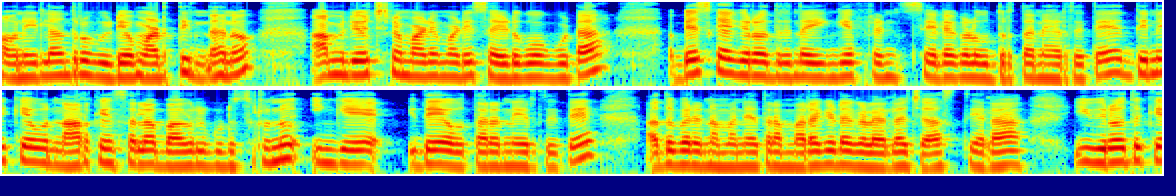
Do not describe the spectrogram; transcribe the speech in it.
ಅವ್ನು ಇಲ್ಲಾಂದ್ರೂ ವಿಡಿಯೋ ಮಾಡ್ತೀನಿ ನಾನು. ಆಮೇಲೆ ಯೋಚನೆ ಮಾಡಿ ಮಾಡಿ ಸೈಡ್ಗೆ ಹೋಗ್ಬಿಟ್ಟ. ಬೇಸಿಗೆ ಆಗಿರೋದ್ರಿಂದ ಹಿಂಗೆ ಫ್ರೆಂಡ್ಸ್ ಎಲೆಗಳು ಉದುರ್ತಾನೆ ಇರ್ತೈತೆ. ದಿನಕ್ಕೆ ಒಂದು ನಾಲ್ಕೈದು ಸಲ ಬಾಗಿಲು ಗುಡಿಸ್ರು ಹಿಂಗೆ ಇದೇ ಥರನೇ ಇರ್ತೈತೆ. ಅದು ಬೇರೆ ನಮ್ಮ ಮನೆ ಹತ್ರ ಮರಗಿಡಗಳೆಲ್ಲ ಜಾಸ್ತಿ ಅಲ್ಲ. ಈ ವಿರೋಧಕ್ಕೆ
